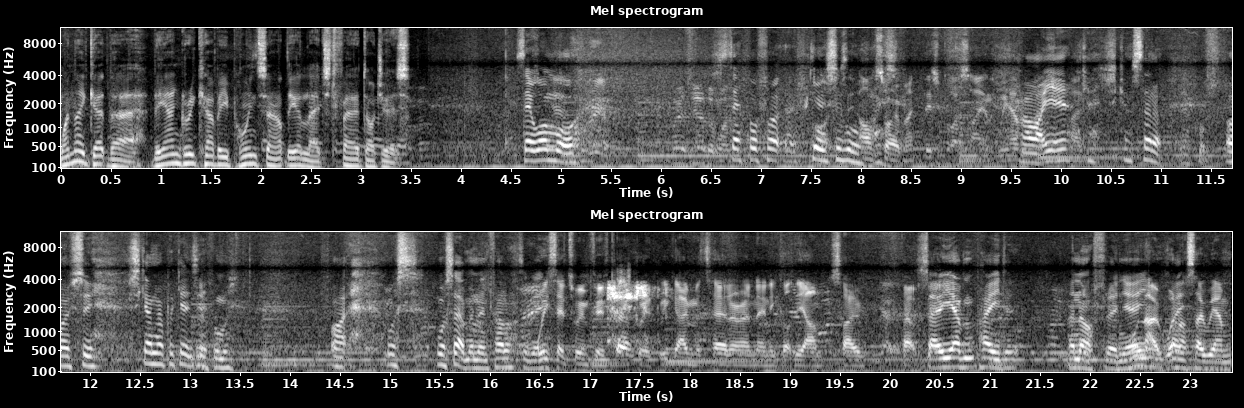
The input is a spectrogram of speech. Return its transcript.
When they get there, the angry cabbie points out the alleged fare dodgers. Is there one more? Step off. Uh, give us a wall. Oh, sorry, mate. This guy's saying that we haven't. All right, yeah, okay, just go stand up. All right, so stand up against here for me. All right, what's what's happening, fella? We said to him 50 quid. We gave him a tenner and then he got the um. So that was So you haven't paid enough then, yeah? Well, no, haven't when I say we haven't,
